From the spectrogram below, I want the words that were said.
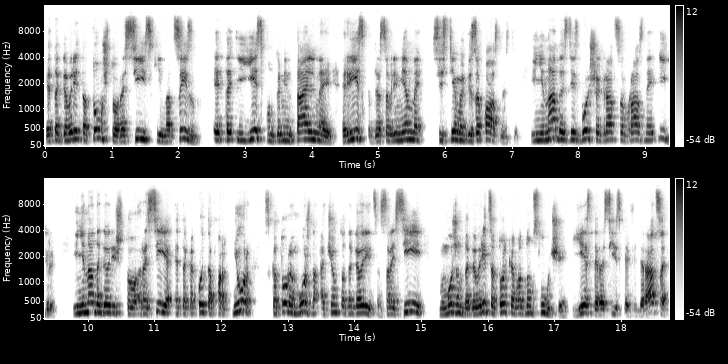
Это говорит о том, что российский нацизм – это и есть фундаментальный риск для современной системы безопасности. И не надо здесь больше играться в разные игры. И не надо говорить, что Россия – это какой-то партнер, с которым можно о чем-то договориться. С Россией мы можем договориться только в одном случае. Если Российская Федерация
